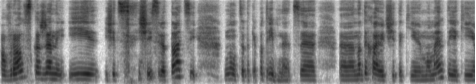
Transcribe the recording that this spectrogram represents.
аврал скажений, і, і ще, ще й свята ці. Ну, це таке потрібне. Це е, надихаючі такі моменти, які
